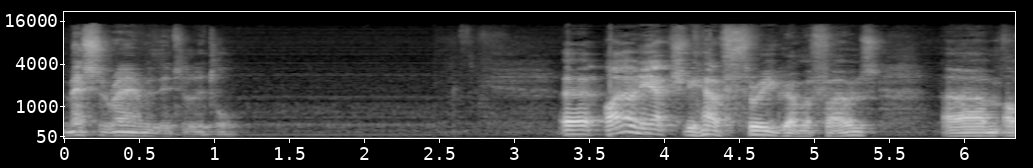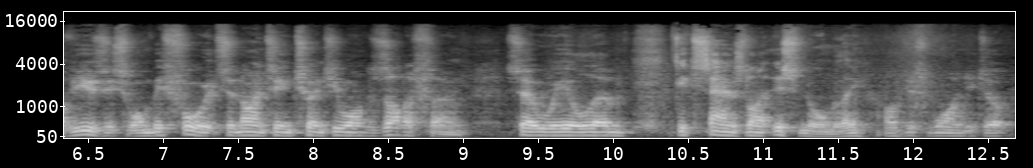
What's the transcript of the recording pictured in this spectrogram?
mess around with it a little. Uh, I only actually have three gramophones. Um, I've used this one before. It's a 1921 Zonophone. So we'll. Um, it sounds like this normally. I'll just wind it up.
